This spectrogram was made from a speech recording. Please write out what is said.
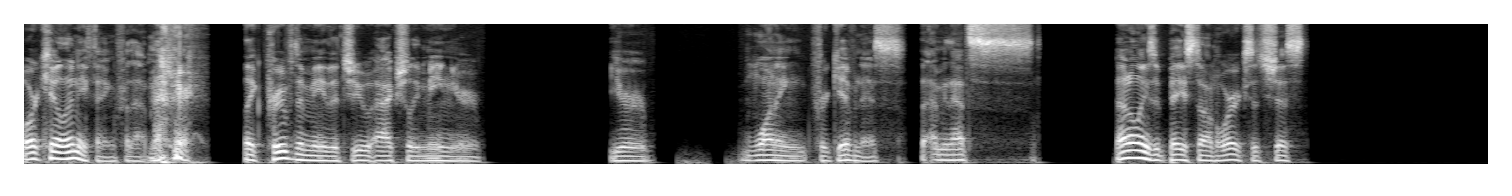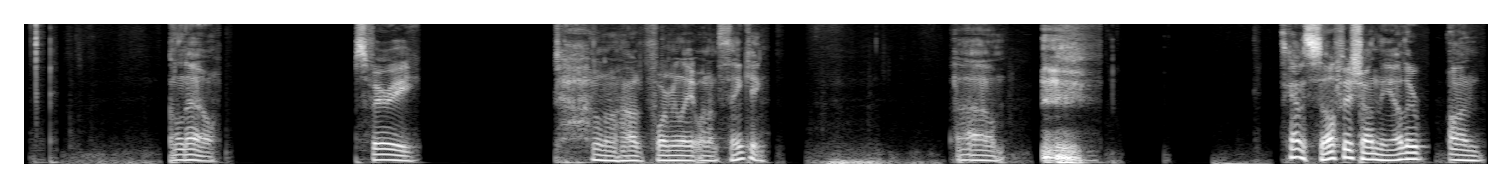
or kill anything for that matter." like prove to me that you actually mean you're you're wanting forgiveness. I mean, that's not only is it based on works, it's just I don't know. It's very I don't know how to formulate what I'm thinking. Um it's kind of selfish on the other on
